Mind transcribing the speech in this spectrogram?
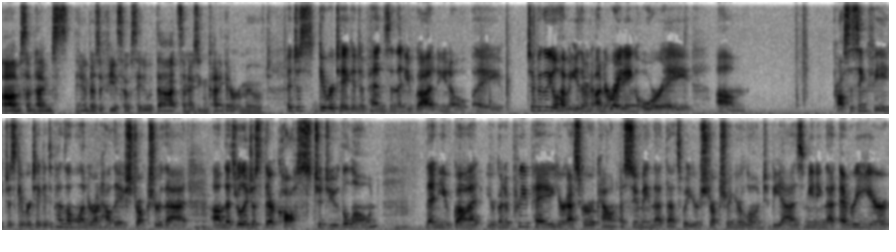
Um, sometimes you know there's a fee associated with that. Sometimes you can kind of get it removed. It just give or take. It depends, and then you've got you know a typically you'll have either an underwriting or a um, processing fee. Just give or take. It depends on the lender on how they structure that. Mhm. Um, that's really just their cost to do the loan. Mhm. Then you've got you're going to prepay your escrow account, assuming that that's what you're structuring your loan to be as, meaning that every year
